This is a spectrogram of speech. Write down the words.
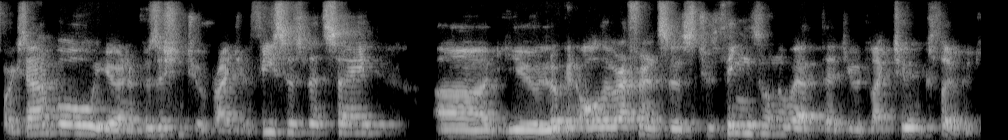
for example, you're in a position to write your thesis, let's say, uh, you look at all the references to things on the web that you would like to include.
